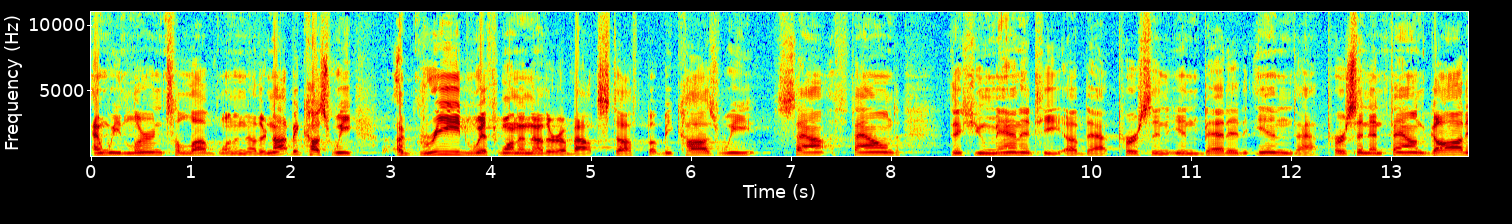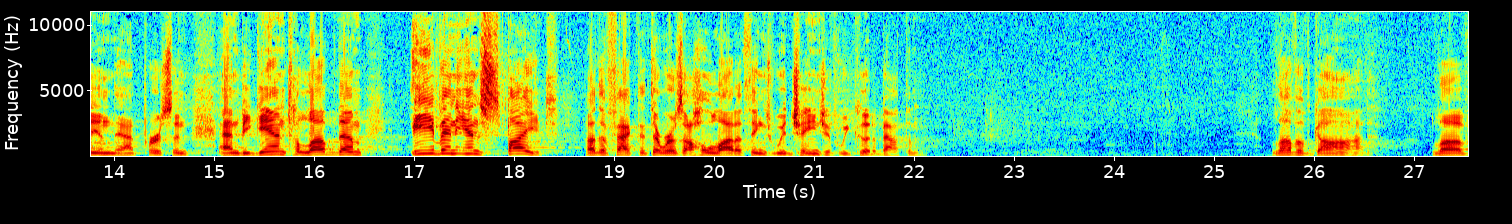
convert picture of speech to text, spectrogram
And we learned to love one another, not because we agreed with one another about stuff, but because we found the humanity of that person embedded in that person and found God in that person and began to love them even in spite of the fact that there was a whole lot of things we'd change if we could about them. Love of God, love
